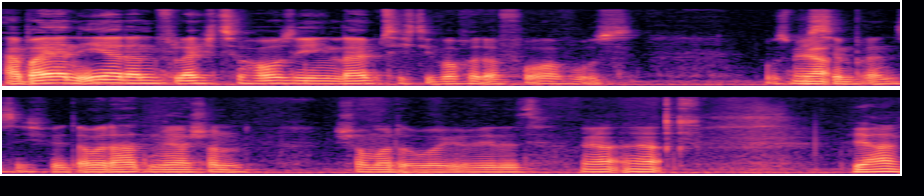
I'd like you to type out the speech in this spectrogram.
ja. Bayern eher dann vielleicht zu Hause gegen Leipzig die Woche davor, wo es ein bisschen ja. brenzlig wird. Aber da hatten wir ja schon, schon mal drüber geredet. Ja, ja. Ja,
